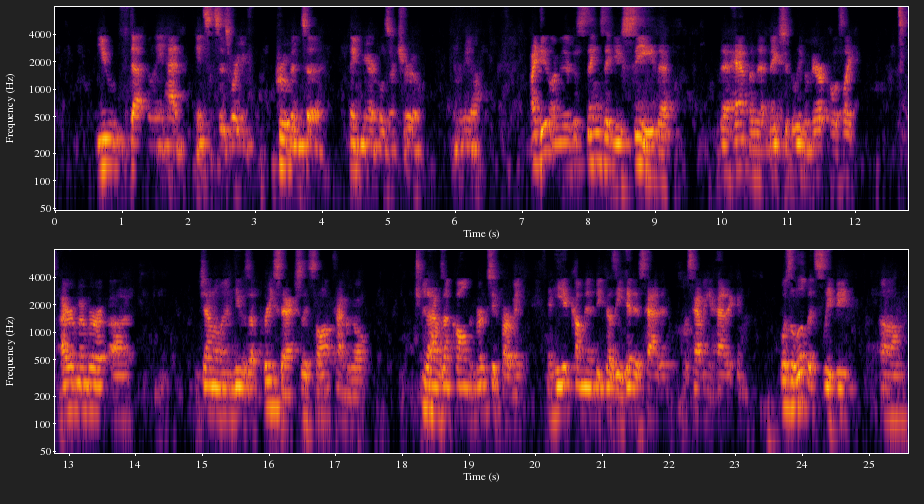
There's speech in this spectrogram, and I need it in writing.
you've definitely had instances where you've proven to think miracles are true and real. I do. I mean, there's just things that you see that that happen that makes you believe in miracles. Like I remember uh, a gentleman. He was a priest actually. It's a long time ago, and I was on call in the emergency department, and he had come in because he hit his head and was having a headache and was a little bit sleepy. Um,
